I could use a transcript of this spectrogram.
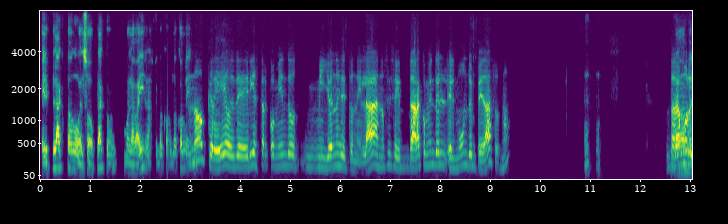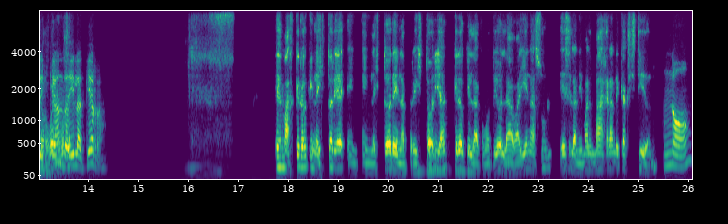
el plancton o el zooplancton, como las ballenas, que no, no comen. No creo, debería estar comiendo millones de toneladas, no sé, se estará comiendo el, el mundo en pedazos, ¿no? Estará No, pero bueno, no mordisqueando sé. ahí la tierra. Es más, creo que en la historia, en, en la historia, en la prehistoria, creo que la, como te digo, la ballena azul es el animal más grande que ha existido, ¿no? No,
